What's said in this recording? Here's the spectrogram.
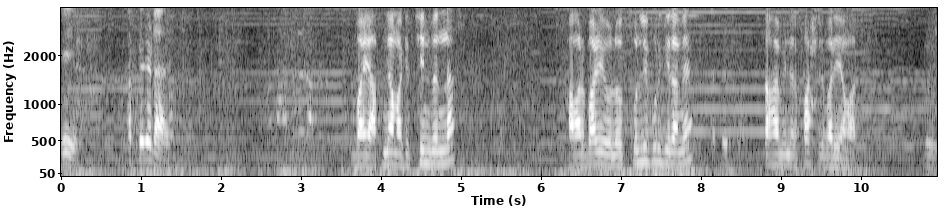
জি। আপনি কেটা ভাই আপনি আমাকে চিনবেন না। আমার বাড়ি হলো কল্লিপুর গ্রামে। আচ্ছা আচ্ছা। পাশের বাড়ি আমার। হুম।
